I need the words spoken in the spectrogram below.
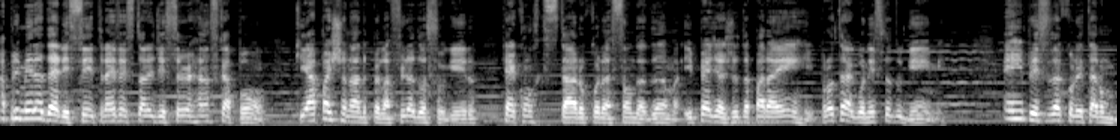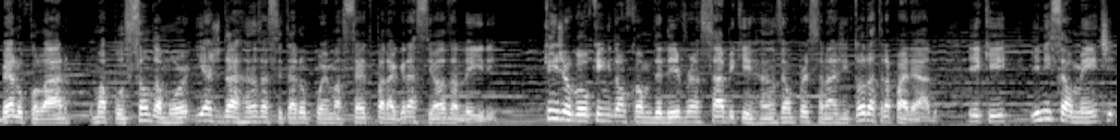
A primeira DLC traz a história de Sir Hans Capon, que é apaixonado pela filha do açougueiro, quer conquistar o coração da dama e pede ajuda para Henry, protagonista do game. Henry precisa coletar um belo colar, uma poção do amor e ajudar Hans a citar o poema certo para a graciosa Lady. Quem jogou Kingdom Come Deliverance sabe que Hans é um personagem todo atrapalhado e que, inicialmente,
